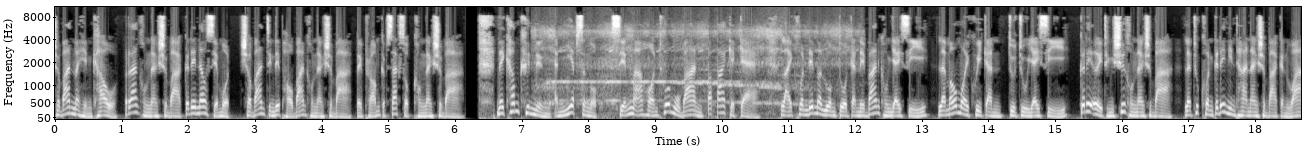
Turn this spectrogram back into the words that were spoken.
ชาวบ้านมาเห็นเข้า ร่างของนางชบาก็ได้เน่าเสียหมด ชาวบ้านจึงได้เผาบ้านของนางชบา ไปพร้อมกับซากศพของนางชบา ในค่ำคืนหนึ่งอันเงียบสงบ เสียงหมาหอนทั่วหมู่บ้าน ป้าป้าๆแก่ๆ หลายคนได้มารวมตัวกันในบ้านของยายสี และเม้ามอยคุยกัน จู่ๆยายสี ก็ได้เอ่ยถึงชื่อของนางชบา และทุกคนก็ได้นินทานางชบากันว่า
